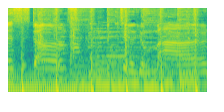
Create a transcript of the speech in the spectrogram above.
Your resistance until your mind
